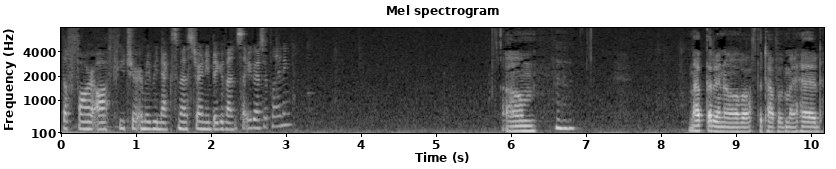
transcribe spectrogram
the far off future, or maybe next semester? Any big events that you guys are planning? Um, not that I know of off the top of my head.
